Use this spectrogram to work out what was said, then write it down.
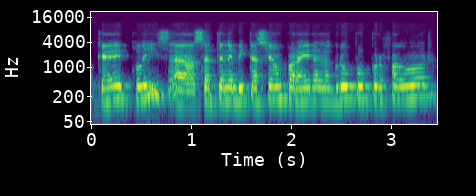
Okay, please uh, acepten la invitación para ir a los grupos, por favor.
